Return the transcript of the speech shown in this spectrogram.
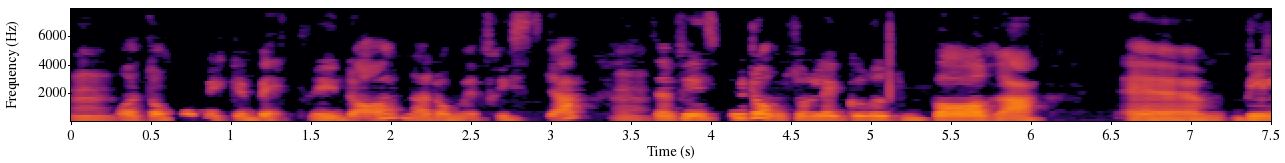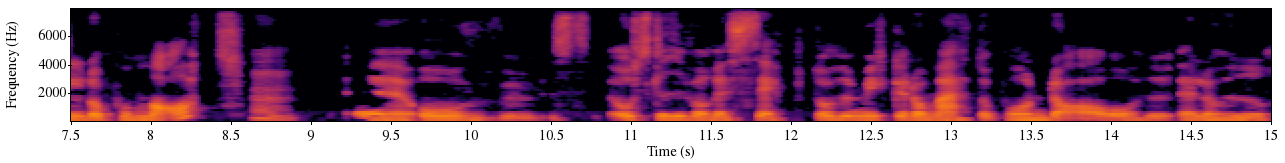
Mm. Och att de mår mycket bättre idag när de är friska. Mm. Sen finns det ju de som lägger ut bara eh, bilder på mat. Mm. Eh, och, och skriver recept och hur mycket de äter på en dag. Och hur, eller hur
